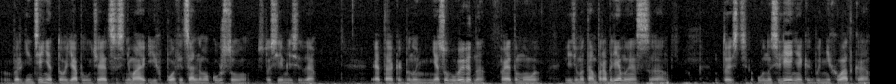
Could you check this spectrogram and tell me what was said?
в Аргентине, то я, получается, снимаю их по официальному курсу 170, да. Это как бы, ну, не особо выгодно, поэтому, видимо, там проблемы с... Э, то есть у населения как бы нехватка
